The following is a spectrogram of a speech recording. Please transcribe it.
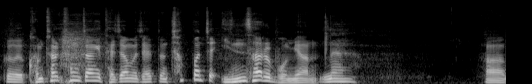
그 검찰총장이 되자마자 했던 첫 번째 인사를 보면 네. 아,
